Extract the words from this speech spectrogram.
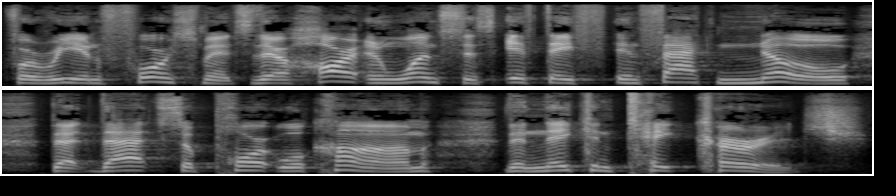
for reinforcements, their heart, in one sense, if they in fact know that that support will come, then they can take courage.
